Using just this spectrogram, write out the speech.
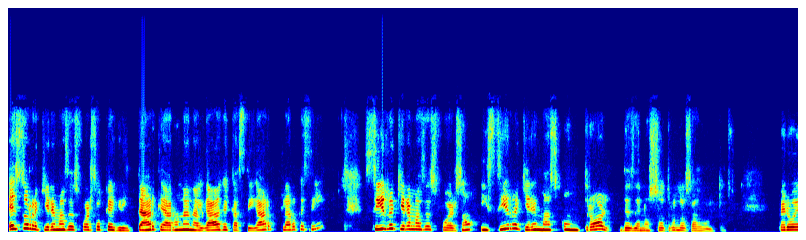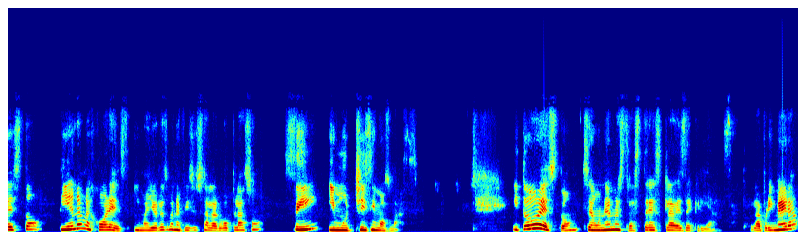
¿Esto requiere más esfuerzo que gritar, que dar una nalgada, que castigar? Claro que sí, Sí requiere más esfuerzo y sí requiere más control desde nosotros los adultos. Pero esto tiene mejores y mayores beneficios a largo plazo, sí, y muchísimos más. Y todo esto se une a nuestras tres claves de crianza. La primera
